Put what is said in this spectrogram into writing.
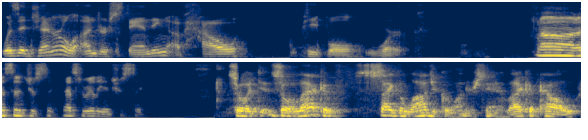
was a general understanding of how people work. Ah, that's interesting. That's really interesting. So, it, so a lack of psychological understanding, lack of how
